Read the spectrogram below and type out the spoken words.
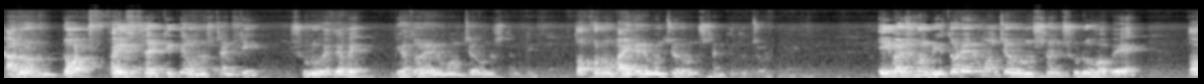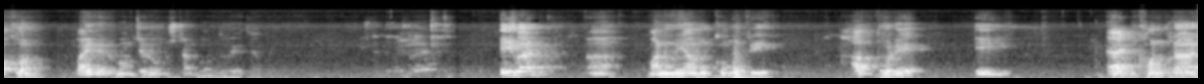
কারণ ডট ফাইভ থার্টিতে অনুষ্ঠানটি শুরু হয়ে যাবে। ভেতরের মঞ্চের অনুষ্ঠানটি। তখনও বাইরের মঞ্চের অনুষ্ঠান কিন্তু চলবে। এইবার যখন ভেতরের মঞ্চের অনুষ্ঠান শুরু হবে, তখন বাইরের মঞ্চের অনুষ্ঠান বন্ধ হয়ে যাবে। এইবার মাননীয় মুখ্যমন্ত্রী হাত ধরে এই এক ঘণ্টা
